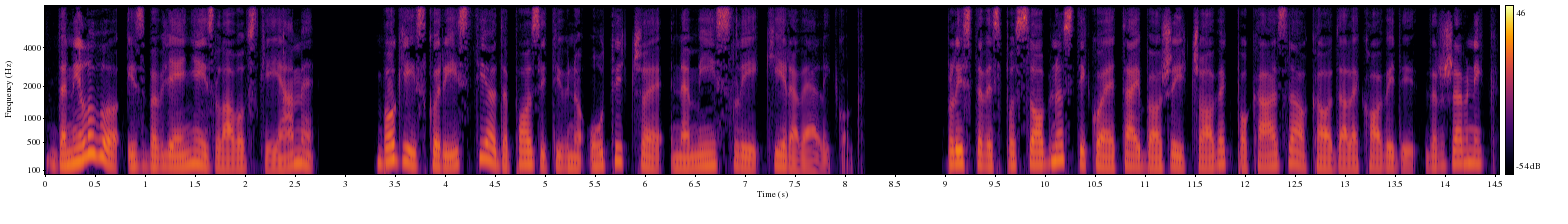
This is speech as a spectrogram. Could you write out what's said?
Danilovo izbavljenje iz lavovske jame Bog je iskoristio da pozitivno utiče na misli Kira Velikog. Blistave sposobnosti koje je taj Božiji čovek pokazao kao dalekovidi državnik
